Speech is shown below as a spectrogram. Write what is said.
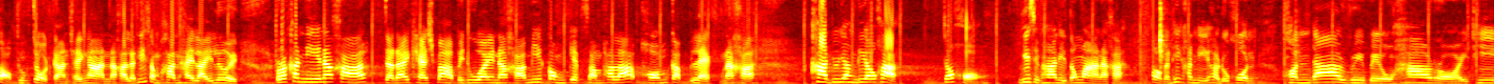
ตอบทุกโจทย์การใช้งานนะคะ และที่สำคัญไฮไลท์เลย รถคันนี้นะคะจะได้แคชบาร์ไปด้วยนะคะ มีกล่องเก็บสัมภาระพร้อมกับแหลกนะคะ ขาดอยู่อย่างเดียวค่ะ เจ้าของ 25 นี้ต้องมานะคะ ต่อกันที่คันนี้ค่ะทุกคน Honda Rebel 500 ที่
